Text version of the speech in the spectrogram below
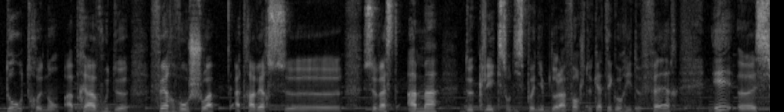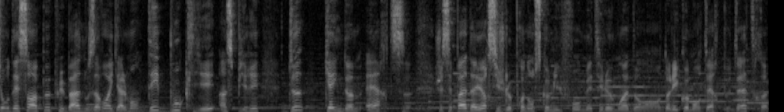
d'autres non. Après, à vous de faire vos choix à travers ce, vaste amas de clés qui sont disponibles dans la forge de catégorie de fer. Et si on descend un peu plus bas, nous avons également des boucliers inspirés de Kingdom Hearts. Je sais pas d'ailleurs si je le prononce comme il faut, mettez-le moi dans, les commentaires peut-être.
